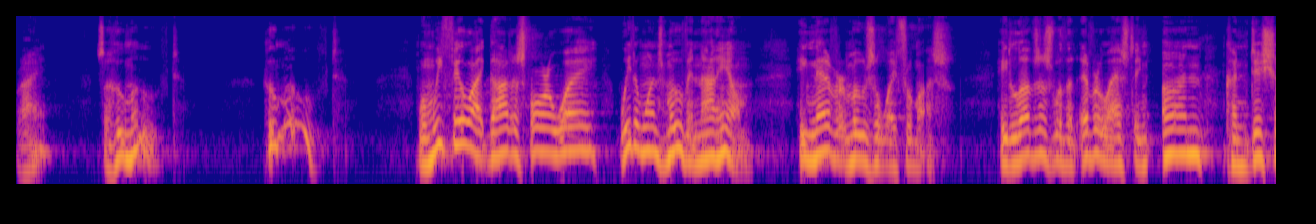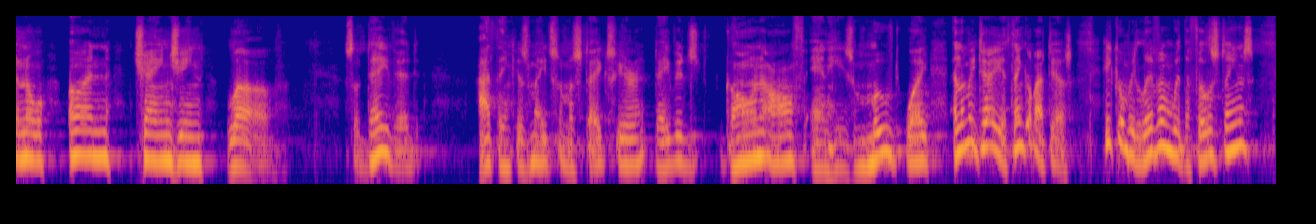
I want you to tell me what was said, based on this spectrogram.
right? So who moved? Who moved? When we feel like God is far away, we the ones moving, not him. He never moves away from us. He loves us with an everlasting, unconditional, unchanging love. So David, I think, has made some mistakes here. David's gone off and he's moved away. And let me tell you, think about this. He's going to be living with the Philistines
